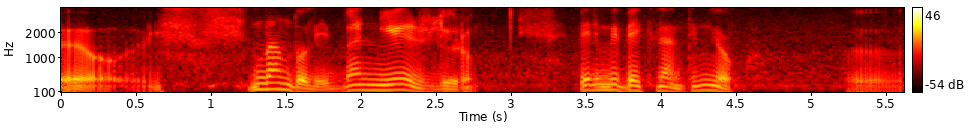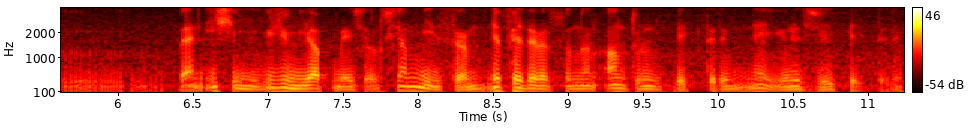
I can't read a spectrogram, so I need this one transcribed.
Ee, şundan dolayı ben niye üzülüyorum? Benim bir beklentim yok. Ee, ben işimi, gücümü yapmaya çalışan bir insanım. Ne federasyondan antrenörlük beklerim, ne yöneticilik beklerim.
